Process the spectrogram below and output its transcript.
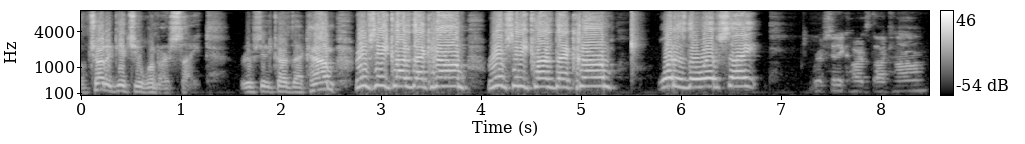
I'm trying to get you on our site. RipCityCards.com. RipCityCards.com. RipCityCards.com. What is the website? RipCityCards.com.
